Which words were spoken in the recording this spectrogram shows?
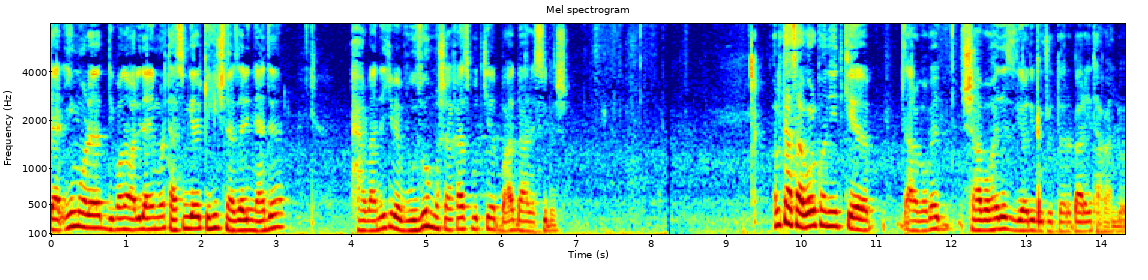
در این مورد دیوان عالی در این مورد تصمیم گرفت که هیچ نظری نده. پرونده که به وضوح مشخص بود که باید بررسی بشه. حالا تصور کنید که در واقع شواهد زیادی وجود داره برای تقلب.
